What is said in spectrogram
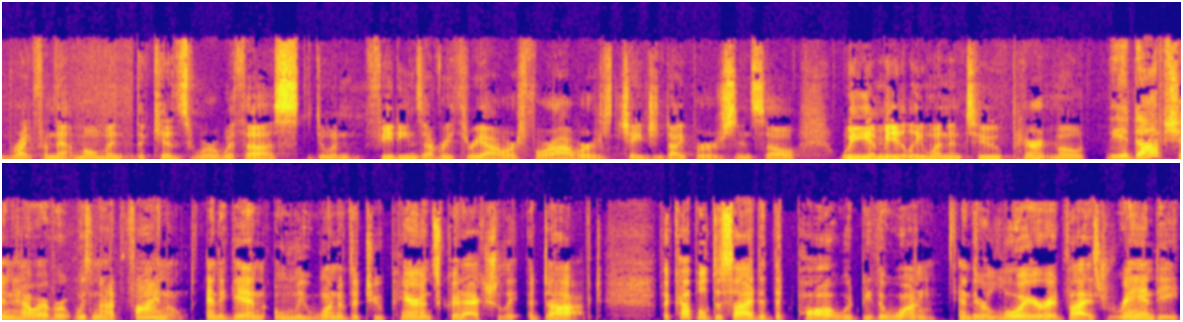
Right from that moment, the kids were with us doing feedings every three hours, four hours, changing diapers. And so we immediately went into parent mode. The adoption, however, was not final, and again, only one of the two parents could actually adopt. The couple decided that Paul would be the one, and their lawyer advised Randy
